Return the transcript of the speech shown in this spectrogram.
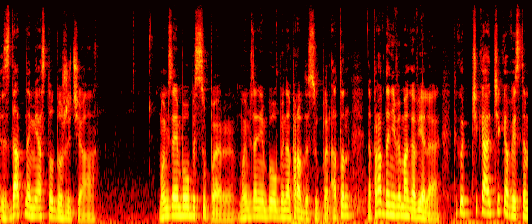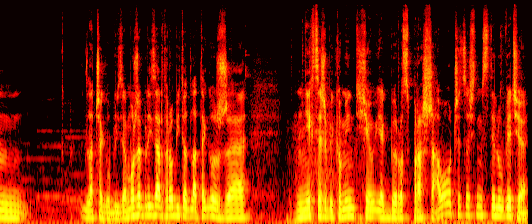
zdatne miasto do życia. Moim zdaniem byłoby super. Moim zdaniem byłoby naprawdę super. A to naprawdę nie wymaga wiele. Tylko ciekaw, ciekaw jestem, dlaczego Blizzard. Może Blizzard robi to dlatego, że nie chce, żeby community się jakby rozpraszało, czy coś w tym stylu. Wiecie,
